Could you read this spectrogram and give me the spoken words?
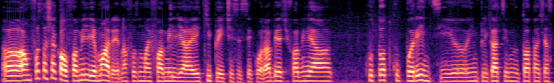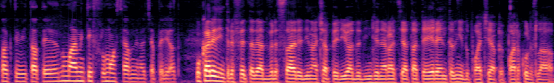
uh, am fost așa ca o familie mare. N-a fost numai familia echipei CSS Corabia, ci familia cu tot cu părinții uh, implicați în toată această activitate. Nu mai amintiri frumoase am din acea perioadă. Cu care dintre fetele adversare din acea perioadă, din generația ta, te-ai reîntâlnit după aceea pe parcurs la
